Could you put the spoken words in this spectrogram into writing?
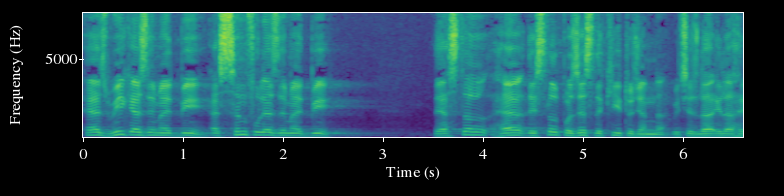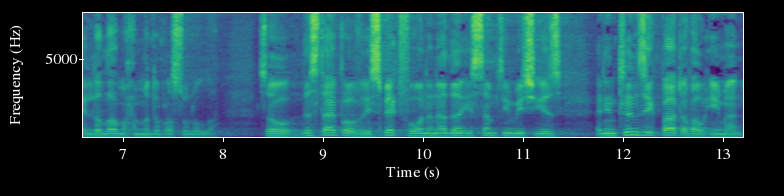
As weak as they might be, as sinful as they might be, they, are still have, they still possess the key to Jannah, which is La ilaha illallah Muhammadur Rasulullah. So, this type of respect for one another is something which is an intrinsic part of our Iman.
